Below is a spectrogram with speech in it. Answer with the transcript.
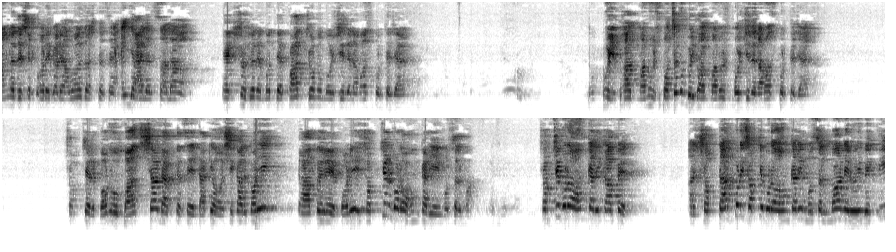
বাংলাদেশের ঘরে ঘরে আওয়াজ আসতেছে একশো জনের মধ্যে পাঁচ জন মসজিদে নামাজ পড়তে যায়। নব্বই ভাগ মানুষ, পঁচানব্বই ভাগ মানুষ মসজিদে নামাজ পড়তে যায়। না সবচেয়ে বড় বাদশাহ ডাকতেছে, তাকে অস্বীকার করে কাপেরে পরে সবচেয়ে বড় অহংকারী এই মুসলমান। সবচেয়ে বড় অহংকারী কাপের আর সব, তারপরে সবচেয়ে বড় অহংকারী মুসলমানের ওই ব্যক্তি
